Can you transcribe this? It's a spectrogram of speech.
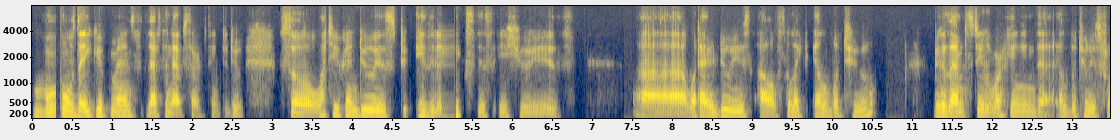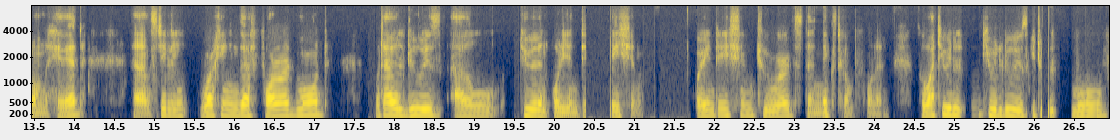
move the equipment? That's an absurd thing to do. So what you can do is to easily fix this issue is, uh, what I will do is I'll select elbow two because I'm still working in the elbow two is from the head. And I'm still in, working in the forward mode. What I will do is I'll do an orientation orientation towards the next component. So what you will what you will do is it will move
